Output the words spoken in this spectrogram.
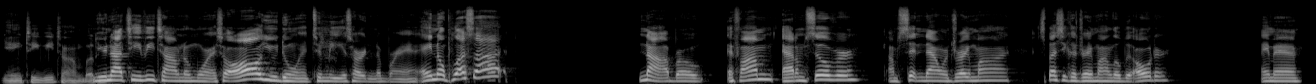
You ain't TV time, buddy. You're not TV time no more. So all you doing to me is hurting the brand. Ain't no plus side. Nah, bro. If I'm Adam Silver, I'm sitting down with Draymond, especially because Draymond a little bit older. Hey man,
